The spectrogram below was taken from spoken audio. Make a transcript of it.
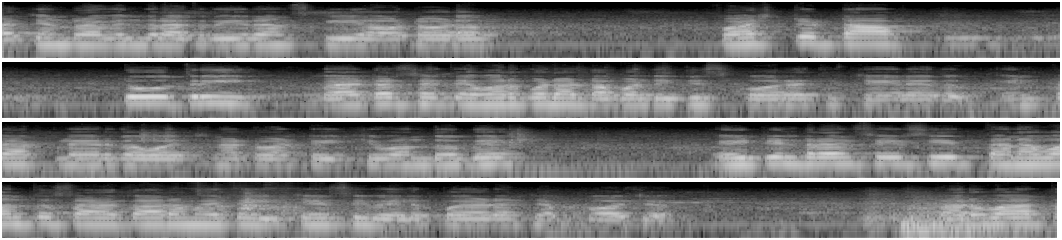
రచన్ రవీంద్ర త్రీ రన్స్కి అవుట్ అవడం first top two three batters అయితే ఎవరు కూడా డబల్ డిజిట్ స్కోర్ అయితే చేయలేదు. ఇన్ఫాక్ట్ ప్లేయర్గా వచ్చినటువంటి శివన్ దుబే ఎయిటీన్ రన్స్ వేసి తన వంతు సహకారం అయితే ఇచ్చేసి వెళ్ళిపోయాడని చెప్పుకోవచ్చు. తర్వాత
